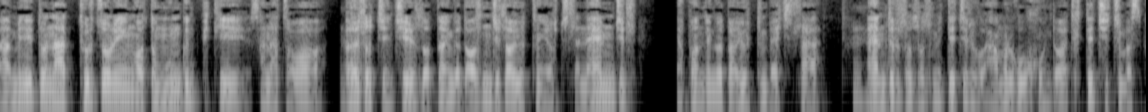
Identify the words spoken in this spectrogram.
А миний дүү наад төр зүрийн одоо мөнгөнд битгий санаа зовоо. Ойлгож чинь чи л одоо ингээд олон жил оюутан явчлаа. 8 жил Японд ингээд оюутан байчлаа. Амьдрал бол мэдээж хэрэг амаргүй хүнд байгаа. Гэхдээ чи чинь бас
